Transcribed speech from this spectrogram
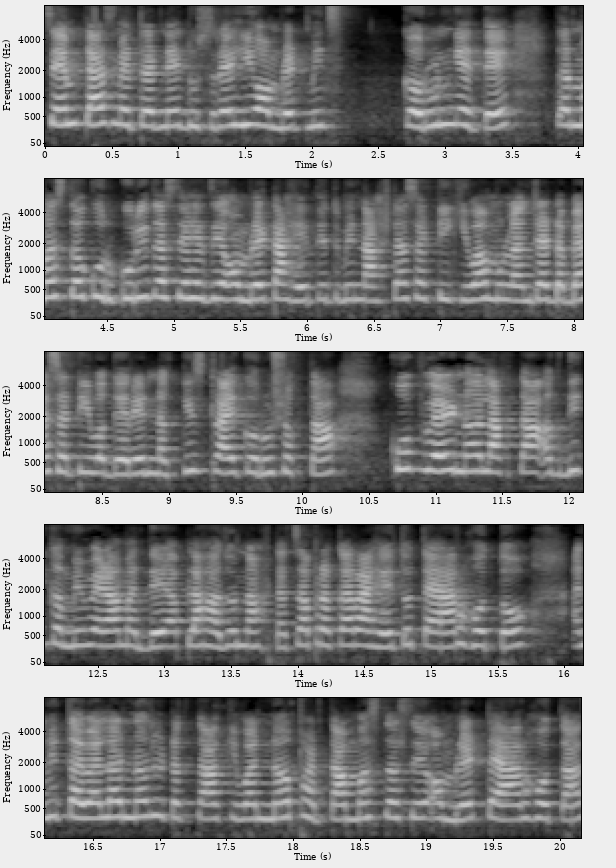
सेम त्याच मेथडने दुसरेही ऑमलेट मी करून घेते. तर मस्त कुरकुरीत असे हे जे ऑमलेट आहे ते तुम्ही नाश्त्यासाठी किंवा मुलांच्या डब्यासाठी वगैरे नक्कीच ट्राय करू शकता. खूप वेळ न लागता अगदी कमी वेळामध्ये आपला हा जो नाश्त्याचा प्रकार आहे तो तयार होतो. आणि तव्याला न झुटकता किंवा न फाटता मस्त असे ऑमलेट तयार होतात.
